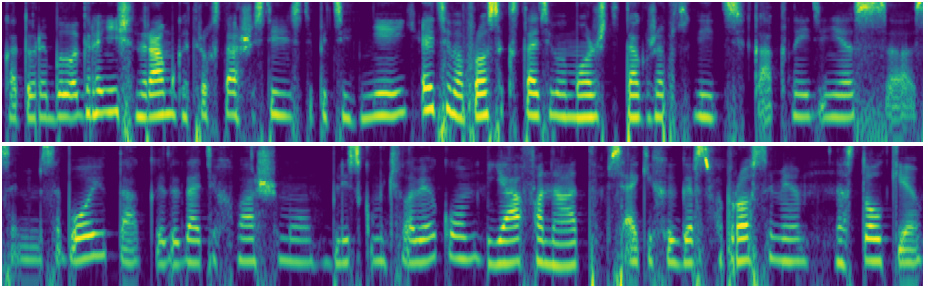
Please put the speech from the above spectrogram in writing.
который был ограничен рамкой 365 дней. Эти вопросы, кстати, вы можете также обсудить как наедине с э, самим собой, так и задать их вашему близкому человеку. Я фанат всяких игр с вопросами, настолки,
